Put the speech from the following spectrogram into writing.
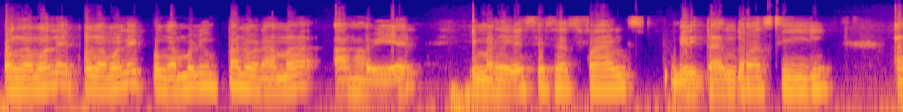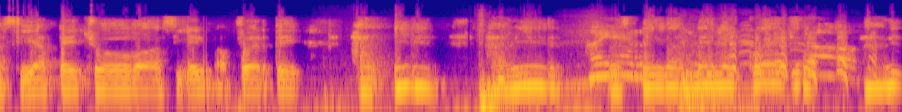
Pongámosle, pongámosle, pongámosle un panorama a Javier. Imagínense esas fans gritando así así a pecho, así fuerte, Javier, Javier, respírame en el cuello, Javier,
